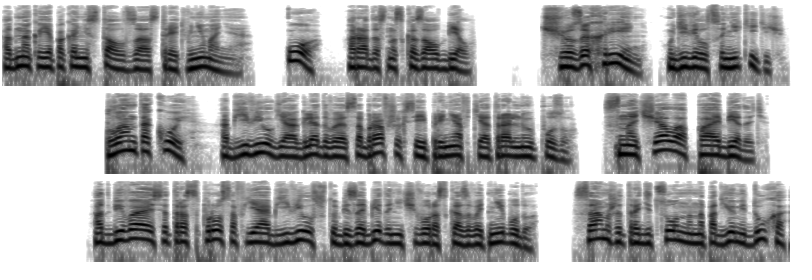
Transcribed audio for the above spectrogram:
Однако я пока не стал заострять внимание. О, — радостно сказал Бел. «Чё за хрень?» — удивился Никитич. «План такой», — объявил я, оглядывая собравшихся и приняв театральную позу. «Сначала пообедать». Отбиваясь от расспросов, я объявил, что без обеда ничего рассказывать не буду. Сам же традиционно на подъеме духа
